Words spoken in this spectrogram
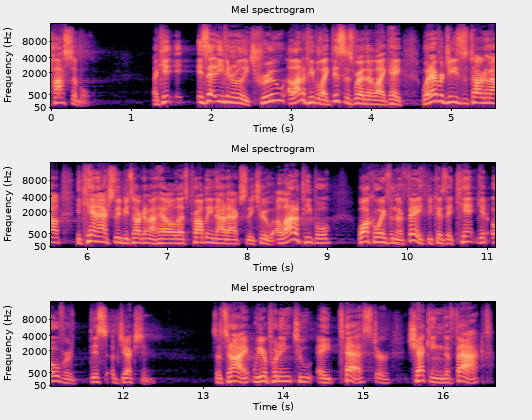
possible? Like, is that even really true? A lot of people, like, this is where they're like, hey, whatever Jesus is talking about, he can't actually be talking about hell. That's probably not actually true. A lot of people walk away from their faith because they can't get over this objection. So tonight, we are putting to a test or checking the fact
